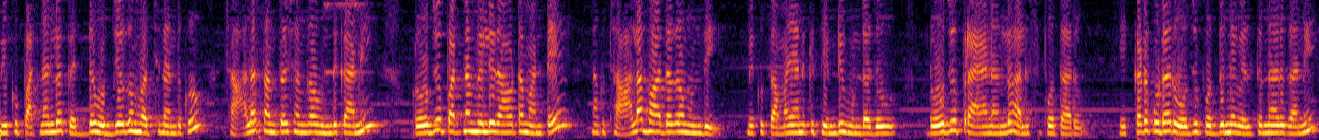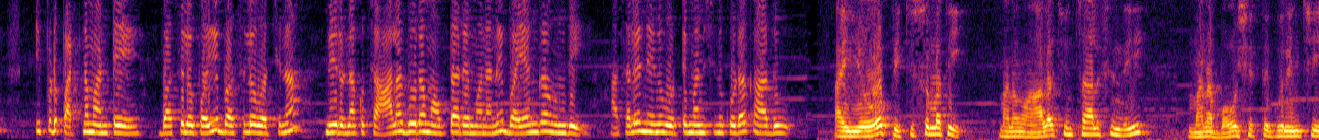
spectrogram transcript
మీకు పట్నంలో పెద్ద ఉద్యోగం వచ్చినందుకు చాలా సంతోషంగా ఉంది కానీ రోజు పట్నం వెళ్ళి రావటం అంటే నాకు చాలా బాధగా ఉంది. మీకు సమయానికి తిండి ఉండదు. రోజు ప్రయాణంలో అలసిపోతారు. ఇక్కడ కూడా రోజు పొద్దున్నే వెళ్తున్నారు గాని ఇప్పుడు పట్నం అంటే బస్సులో పోయి బస్సులో వచ్చినా మీరు నాకు చాలా దూరం అవుతారేమోనని భయంగా ఉంది. అసలే నేను ఒట్టి మనిషిని కూడా కాదు. అయ్యో పికి సుమతి. మనం ఆలోచించాల్సింది మన భవిష్యత్తు గురించి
